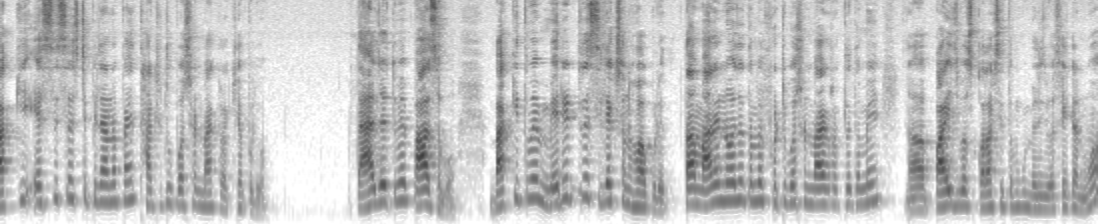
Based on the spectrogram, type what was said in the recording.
ବାକି ଏସ୍ ସି ଏସ୍ ଟି ପିଲାଙ୍କ ପାଇଁ ଥାର୍ଟି ଟୁ ପରସେଣ୍ଟ ମାର୍କ ରଖିବାକୁ ପଡ଼ିବ ତାହେଲେ ଯଦି ତୁମେ ପାସ୍ ହେବ ବାକି ତୁମେ ମେରିଟ୍ରେ ସିଲେକ୍ସନ୍ ହେବାକୁ ପଡ଼ିବ ତା ମାନେ ନୁହଁ ଯେ ତୁମେ ଫୋର୍ଟି ପରସେଣ୍ଟ ମାର୍କ ରଖିଲେ ତୁମେ ପାଇଯିବ ସ୍କଲାରସିପ୍ ତୁମକୁ ମିଳିଯିବ ସେଇଟା ନୁହଁ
